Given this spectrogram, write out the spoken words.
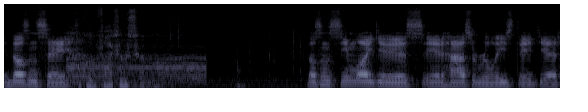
It doesn't say. Doesn't seem like it is. It has a release date yet.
